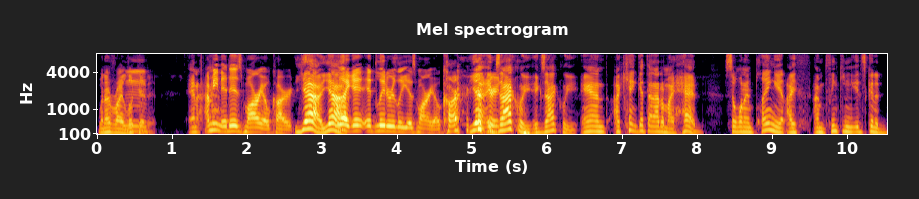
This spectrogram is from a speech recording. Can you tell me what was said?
whenever I look Mm. at it. And I mean, it is Mario Kart. yeah, yeah, Like it, it literally is Mario Kart. yeah, exactly, exactly. And I can't get that out of my head. So when I'm playing it, I th- I'm thinking it's gonna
